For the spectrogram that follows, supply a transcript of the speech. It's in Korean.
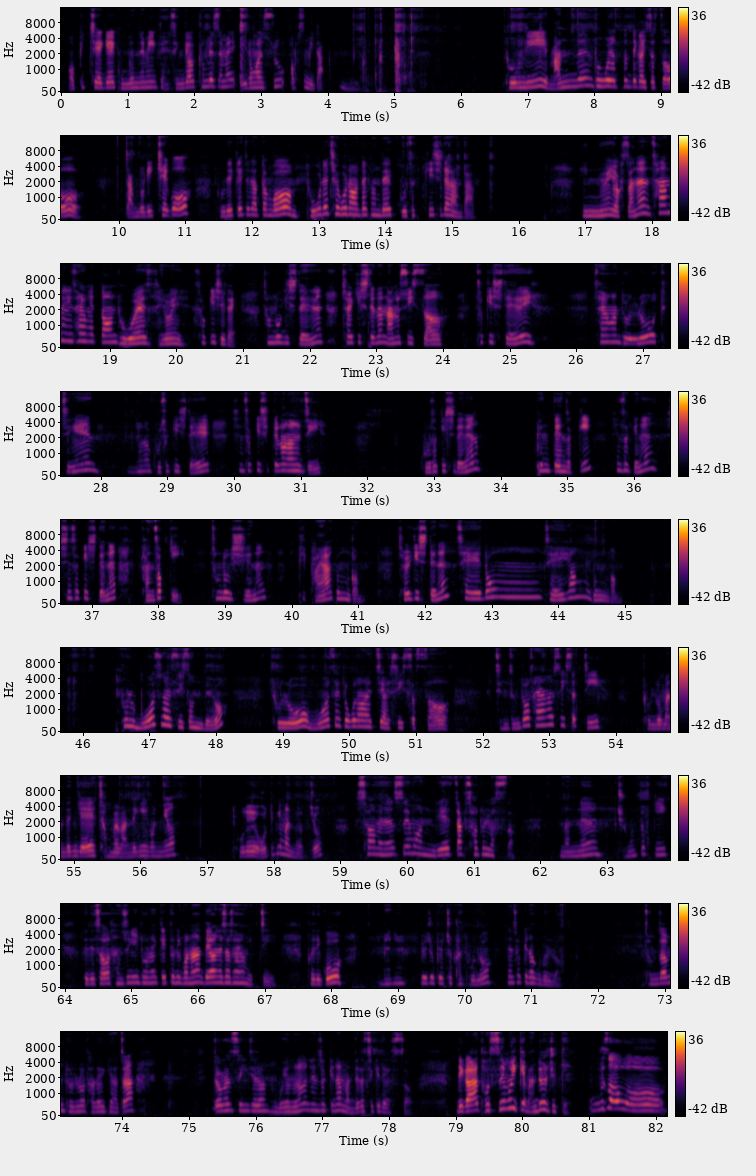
어피치에게 궁금증이 생겨 큰별쌤을 이동할 수 없습니다. 음. 돌이 만든 도구였던 때가 있었어. 짱돌이 최고. 돌을 깨뜨렸던 건 돌을 최고로 얻어건데 구석기 시대란다. 인류의 역사는 사람들이 사용했던 도구의 재료의 석기 시대, 청도기 시대는 철기 시대로 나눌 수 있어. 석기 시대의 사용한 돌로 특징인 하나 고석기 시대의 신석기 시대로 나누지. 고석기 시대는 펜텐석기, 신석기는 신석기 시대는 간석기, 청도기 시대는 피파야 동검, 절기 시대는 세동 세형 동검. 돌로 무엇을 할 수 있었는데요? 돌로 무엇을 도구 나갈지 알 수 있었어. 짐승도 사용할 수 있었지. 돌로 만든 게 정말 만든 게군요. 돌을 어떻게 만들었죠? 처음에는 쓸모없는 게딱 서둘렀어. 맞는 주먹도끼. 그래서 단순히 돌을 깨뜨리거나 떼어내서 사용했지. 그리고 뾰족뾰족한 돌로 뗀석기라고 불러. 점점 돌로 다르게 하자 점은 쓰이처럼 모양으로 뗀석기를 만들어 쓰게 되었어. 내가 더 쓸모있게 만들어줄게. 무서워.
